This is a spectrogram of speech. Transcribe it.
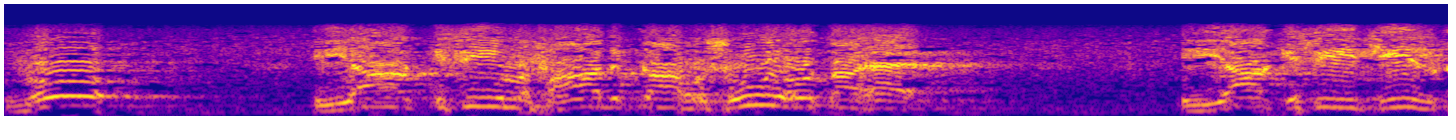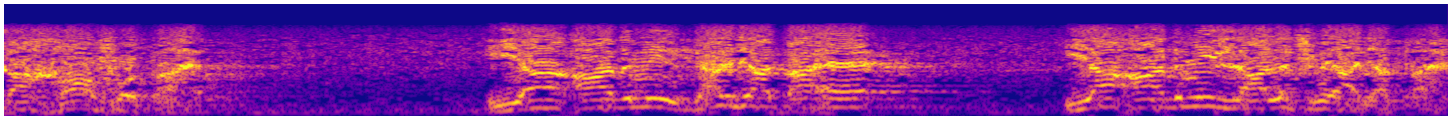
وہ یا کسی مفاد کا حصول ہوتا ہے، یا کسی چیز کا خوف ہوتا ہے۔ یا آدمی ڈر جاتا ہے، یا آدمی لالچ میں آ جاتا ہے۔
